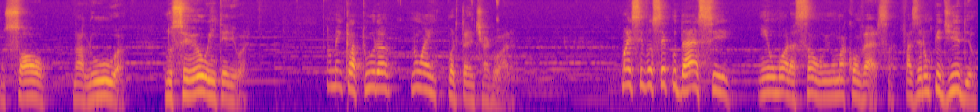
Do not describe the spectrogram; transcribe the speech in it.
no Sol, na Lua, no seu interior. Nomenclatura não é importante agora. Mas se você pudesse, em uma oração, em uma conversa, fazer um pedido,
